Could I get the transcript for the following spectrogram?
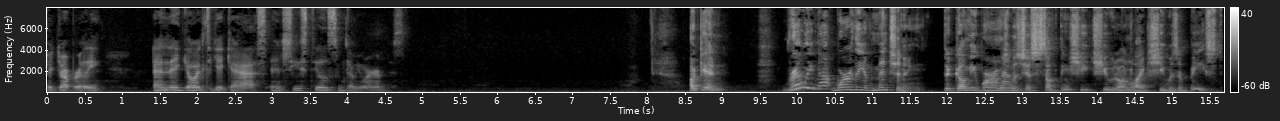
picked her up early, and they go in to get gas, and she steals some gummy worms. Again, really not worthy of mentioning. The gummy worms No. was just something she chewed on like she was a beast.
